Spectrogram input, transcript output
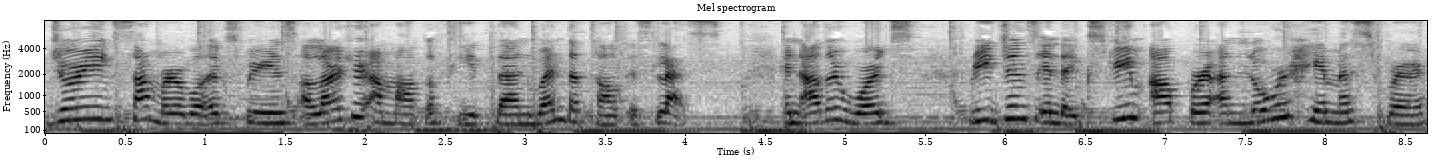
during summer will experience a larger amount of heat than when the tilt is less. In other words, regions in the extreme upper and lower hemisphere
